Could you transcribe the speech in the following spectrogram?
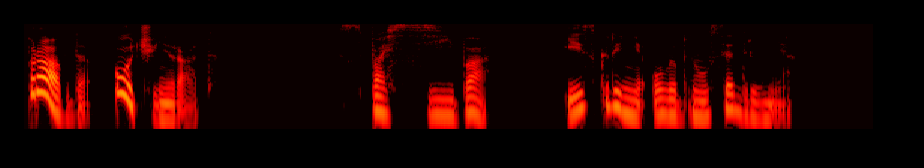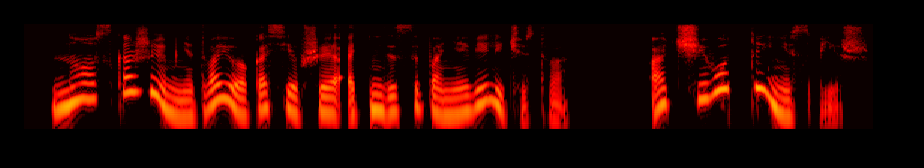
Правда, очень рад. Спасибо, искренне улыбнулся Дрюня. Но скажи мне, твое окосевшее от недосыпания величество — «Отчего ты не спишь?»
